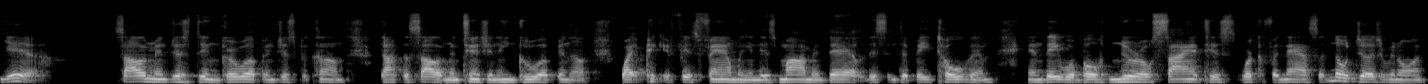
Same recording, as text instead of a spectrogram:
Yeah. Solomon just didn't grow up and just become Dr. Solomon Tention. He grew up in a white picket fence family, and his mom and dad listened to Beethoven, and they were both neuroscientists working for NASA. No judgment on,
